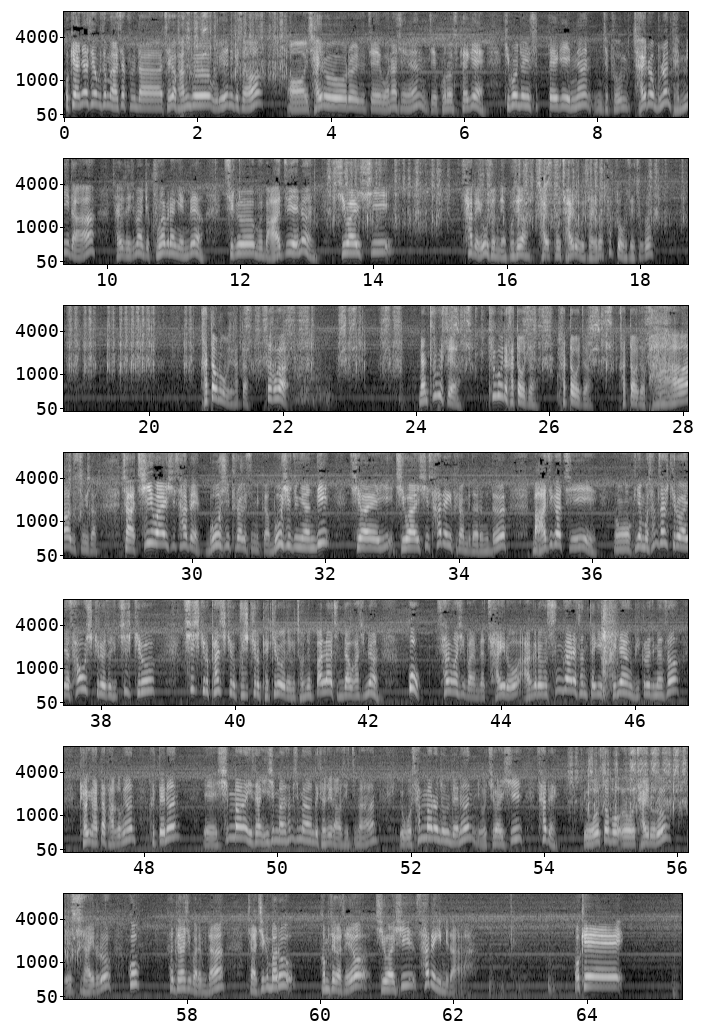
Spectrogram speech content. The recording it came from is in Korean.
오케이 안녕하세요 무슨 아시아프입니다. 제가 방금 우리 회원님께서 어, 자이로를 이제 원하시는 이제 그런 스펙에 기본적인 스펙이 있는 제품 자이로 물론 됩니다. 자이로 되지만 이제 궁합이라는 게 있는데요. 지금 마즈에는 GYC 400 이거 좋네요. 보세요. 자, 자이로 보세요. 자이로 속도 보세요. 속도. 갔다 오는 거 보세요. 갔다. 서버가 난 틀고 있어요. 틀고 있는데 갔다 오죠. 갔다 오죠. 갔다 오죠. 봐, 좋습니다. 자, GYC 400. 무엇이 필요하겠습니까? 무엇이 중요한디? GY, GYC 400이 필요합니다, 여러분들. 마지같이, 어, 그냥 뭐 3, 40kg가 아니라 4, 50kg에서 6, 70kg, 70kg, 80kg, 90kg, 100kg 점점 빨라진다고 하시면 꼭 사용하시기 바랍니다. 자이로. 안 그러면 순간의 선택이 그냥 미끄러지면서 벽에 갖다 박으면 그때는 예, 10만 원 이상, 20만 원, 30만 원도 견적이 나올 수 있지만, 요거 3만 원 정도 되는 요 GYC 400, 요 서버, 요 자이로로, 예, 자이로로 꼭 선택하시기 바랍니다. 자, 지금 바로 검색하세요. GYC 400입니다. 오케이.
